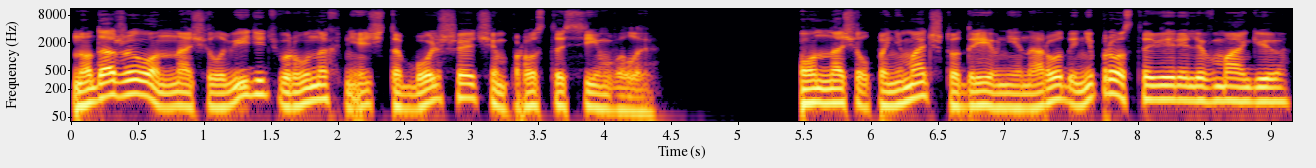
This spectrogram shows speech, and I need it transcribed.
но даже он начал видеть в рунах нечто большее, чем просто символы. Он начал понимать, что древние народы не просто верили в магию,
